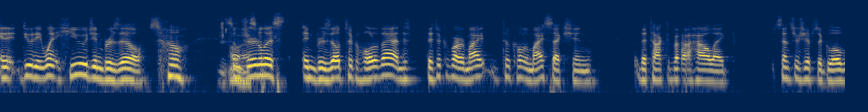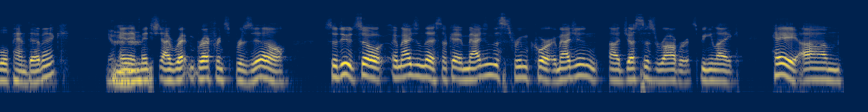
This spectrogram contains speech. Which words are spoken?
And it, dude, it went huge in Brazil. So mm. some oh, journalists cool. in Brazil took a hold of that, and they took part of my took hold of my section that talked about how like censorship's a global pandemic, yep. and mm-hmm. it mentioned I re- referenced Brazil. So, dude, so imagine this. Okay, imagine the Supreme Court. Imagine uh, Justice Roberts being like, "Hey, um,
